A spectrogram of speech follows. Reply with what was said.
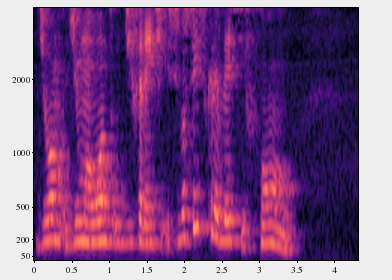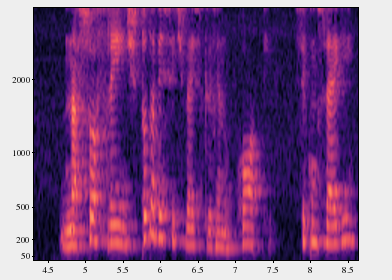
de uma, de uma outra diferente. E se você escrever esse FOMO na sua frente, toda vez que você estiver escrevendo copy, você consegue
